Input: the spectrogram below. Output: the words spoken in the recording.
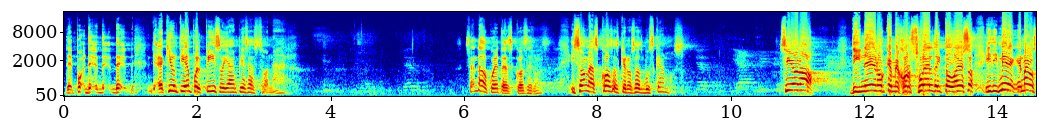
De, aquí un tiempo el piso ya empieza a sonar. ¿Se han dado cuenta de esas cosas, hermanos? Y son las cosas que nosotros buscamos. ¿Sí o no? Dinero, que mejor sueldo y todo eso. Y miren, hermanos,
